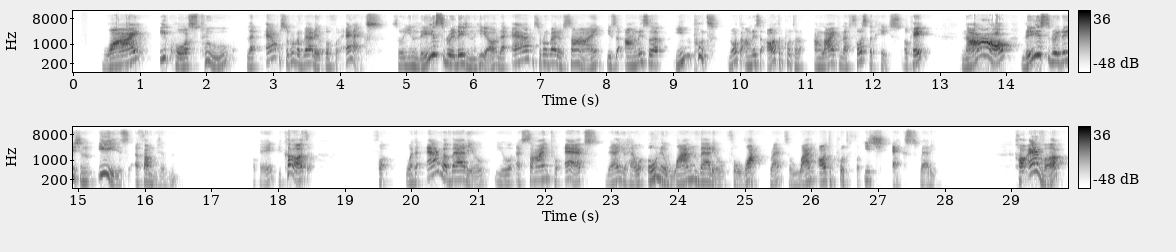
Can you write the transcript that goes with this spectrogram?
y equals to the absolute value of x. So in this relation here, the absolute value sign is on this uh, input, not on this output, unlike the first case, okay? Now, this relation is a function, okay? Because for whatever value you assign to x, then you have only one value for y, right? So one output for each x value. However,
